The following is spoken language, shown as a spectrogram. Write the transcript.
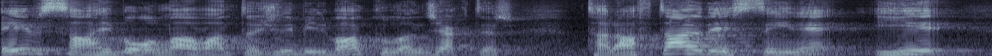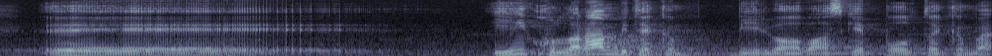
ev sahibi olma avantajını Bilbao kullanacaktır. Taraftar desteğini iyi e, iyi kullanan bir takım Bilbao basketbol takımı.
